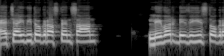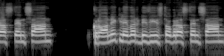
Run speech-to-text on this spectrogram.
ਐਚਆਈਵੀ ਤੋਂ ਗ੍ਰਸਤ ਇਨਸਾਨ ਲਿਵਰ ਡਿਜ਼ੀਜ਼ ਤੋਂ ਗ੍ਰਸਤ ਇਨਸਾਨ ਕ੍ਰੋਨਿਕ ਲਿਵਰ ਡਿਜ਼ੀਜ਼ ਤੋਂ ਗ੍ਰਸਤ ਇਨਸਾਨ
